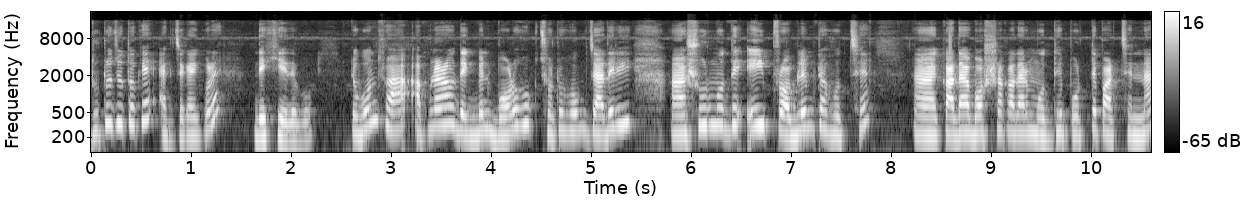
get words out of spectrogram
দুটো জুতোকে এক জায়গায় করে দেখিয়ে দেবো। তো বন্ধুরা, আপনারাও দেখবেন, বড় হোক, ছোট হোক, যাদেরই সুর শুর মধ্যে এই প্রবলেমটা হচ্ছে কাদা, বর্ষা কাদার মধ্যে পড়তে পারছেন না।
